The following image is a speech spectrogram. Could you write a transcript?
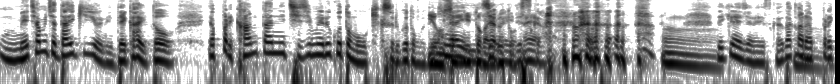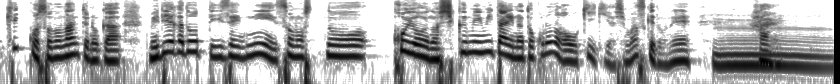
めちゃめちゃ大企業にでかいと、やっぱり簡単に縮めることも大きくすることもできないじゃないですか。できないじゃないですか。だからやっぱり結構その、なんていうのか、メディアがどうって以前に、その、の雇用の仕組みみたいなところのが大きい気がしますけどね。はい、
